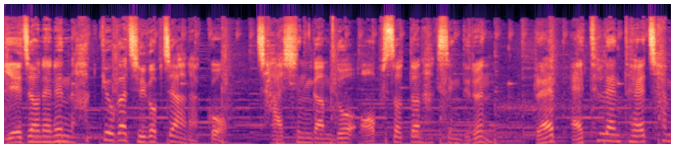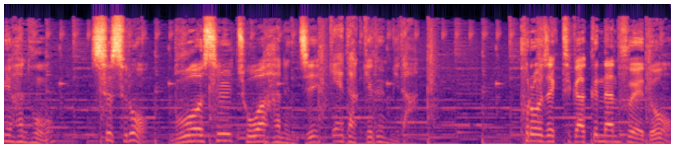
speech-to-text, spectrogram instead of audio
예전에는 학교가 즐겁지 않았고 자신감도 없었던 학생들은 랩 애틀랜타에 참여한 후 스스로 무엇을 좋아하는지 깨닫게 됩니다. 프로젝트가 끝난 후에도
